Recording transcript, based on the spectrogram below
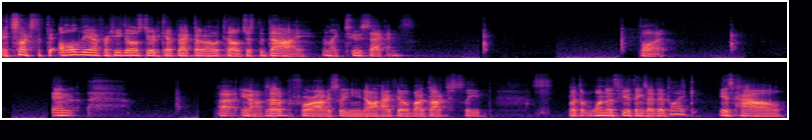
it sucks that the, all the effort he goes through to get back to the hotel just to die in like two seconds. But, and uh, you know, I've said it before. Obviously, you know how I feel about Doctor Sleep, but the, one of the few things I did like is how,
